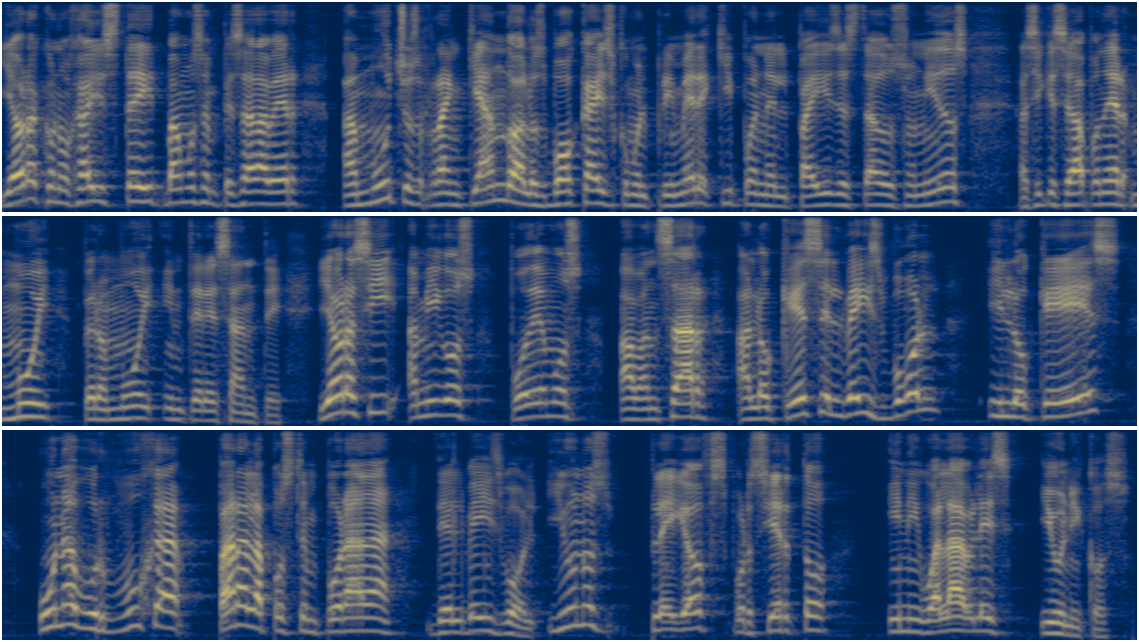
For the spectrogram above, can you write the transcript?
Y ahora con Ohio State vamos a empezar a ver a muchos rankeando a los Buckeyes como el primer equipo en el país de Estados Unidos. Así que se va a poner muy, pero muy interesante. Y ahora sí, amigos, podemos avanzar a lo que es el béisbol y lo que es una burbuja para la postemporada del béisbol y unos playoffs, por cierto, inigualables y únicos.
